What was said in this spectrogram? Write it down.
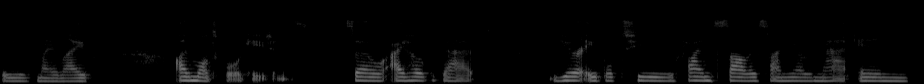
saved my life on multiple occasions. So I hope that you're able to find solace on your mat in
